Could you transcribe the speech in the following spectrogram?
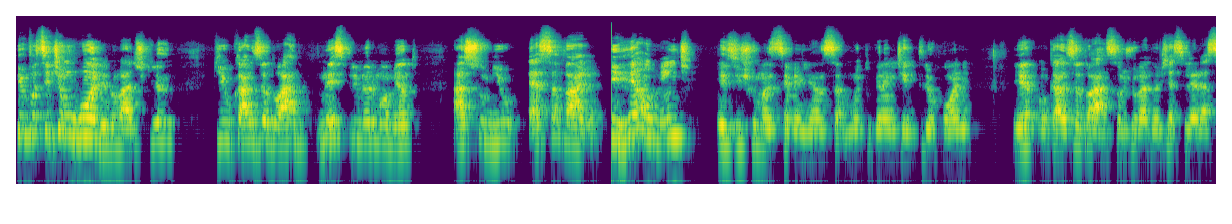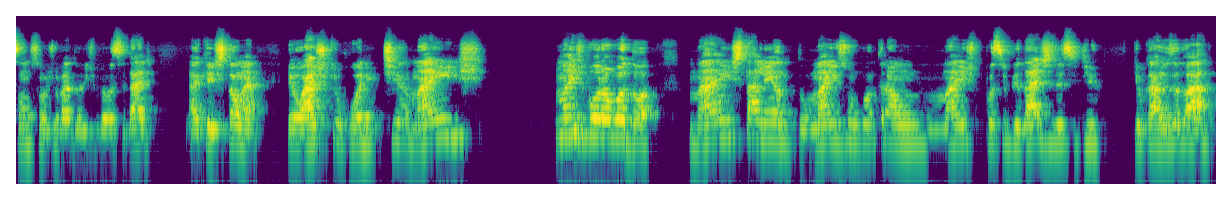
E você tinha um Rony no lado esquerdo, que o Carlos Eduardo, nesse primeiro momento, assumiu essa vaga. E realmente existe uma semelhança muito grande entre o Rony e o Carlos Eduardo. São jogadores de aceleração, são jogadores de velocidade. A questão é, eu acho que o Rony tinha mais mais borogodó, mais talento, mais um contra um, mais possibilidades de decidir que o Carlos Eduardo.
